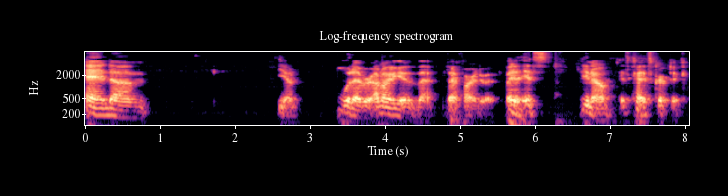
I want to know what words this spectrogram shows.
and um, you know, whatever. I'm not gonna get that that far into it, but it's you know, it's kind of it's cryptic.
